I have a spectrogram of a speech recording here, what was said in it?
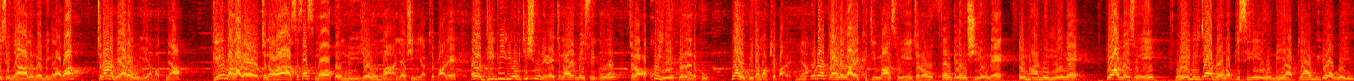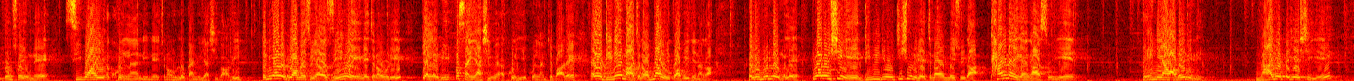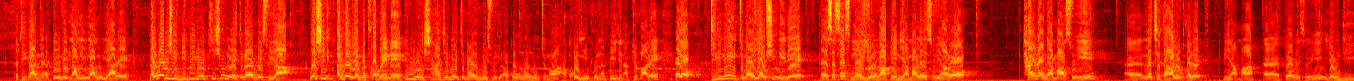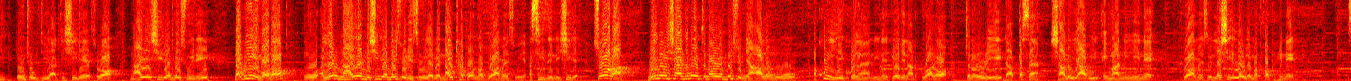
မိတ်ဆွေများအားလုံးပဲမင်္ဂလာပါကျွန်တော်နာမည်ကတော့ဝီလီယံပါခင်ဗျာဒီနေ့မှာကတော့ကျွန်တော်က Success Small Company ရုံးမှာရောက်ရှိနေတာဖြစ်ပါတယ်အဲ့တော့ဒီဗီဒီယိုကြည့်ရှုနေတဲ့ကျွန်တော်ရဲ့မိတ်ဆွေကိုကျွန်တော်အခွင့်အရေးခွင့်လန်းတစ်ခုမျှဝေပေးသွားမှာဖြစ်ပါတယ်ခင်ဗျာ order ပြောင်းလဲလာတဲ့ခကြီးမှာဆိုရင်ကျွန်တော်တို့ဖုန်းတစ်လုံးရှိုံနဲ့အိမ်မှာနေရင်းနဲ့ပြောရမယ်ဆိုရင်ဝယ်နေကြပေါ့နော်ပစ္စည်းလေးကိုနေရာပြောင်းပြီးတော့ဝယ်ယူသုံးစွဲရုံနဲ့ စီးပွားရေးအခွင့်အလမ်းအနေနဲ့ကျွန်တော်တို့လုပ်ကင်လို့ရရှိပါပြီ။တနည်းအားဖြင့်ပြောရမယ်ဆိုရင်တော့ဈေးဝယ်ရင်းနဲ့ကျွန်တော်တို့တွေပြန်လည်ပြီးပတ်စံရရှိမဲ့အခွင့်အရေးခွင့်လမ်းဖြစ်ပါတယ်။အဲ့တော့ဒီနေ့မှာကျွန်တော်မျှဝေသွားပေးချင်တာကဘယ်လိုမျိုးလုပ်မလဲပြောလို့ရှိရင်ဒီဗီဒီယိုကြည့်ရှုနေတဲ့ကျွန်တော်ရဲ့မိတ်ဆွေကထိုင်းနိုင်ငံကဆိုရင်ဘယ်နေရာမှာပဲနေနေနားရက်တစ်ရက်ရှိရင် အဓိကနဲ့အသေးစိတ်လာလေးလာလို့ရတယ်နောက်တော့လို့ရှိရင်ဒီဗီဒီယိုကြည့်ရှုနေတဲ့ကျွန်တော်ရဲ့မိတ်ဆွေကလက်ရှိအလုပ်လည်းမထွက်ဘဲနဲ့ငွေရှာခြင်းနဲ့ကျွန်တော်ရဲ့မိတ်ဆွေတွေအကုန်လုံးကိုကျွန်တော်ကအခွင့်အရေးခွင့်လန်းပေးနေတာဖြစ်ပါတယ်အဲ့တော့ဒီနေ့ကျွန်တော်ရောက်ရှိနေတဲ့ success small ရုံးကဘယ်နေရာမှာလဲဆိုရင်တော့ထိုင်းနိုင်ငံမှာဆိုရင်အဲလက်ချက်သားလို့ခေါ်တဲ့နေရာမှာအဲပြောမယ်ဆိုရင်ယုံကြီးယုံချုပ်ကြီးอ่ะတရှိတယ်ဆိုတော့နားရရှိတဲ့မိတ်ဆွေတွေ နောက်ပြီးရင်ပေါ့နော်ဟိုအလုံးနားရမရှိတဲ့မိတ်ဆွေတွေဆိုရင်လည်းပဲနောက်ထပ်ပေါ့နော်ပြောရမယ်ဆိုရင်အစီအစဉ်တွေရှိတယ်ဆိုတော့ကဝင်ဝင်ရှာခြင်းနဲ့ကျွန်တော်ရဲ့မိတ်ဆွေများအားလုံးကိုအခွင့်အရေးခွင့်လန်းအနေနဲ့ပြောချင်တာတခုကတော့ကျွန်တော်တို့တွေဒါပတ်စံရှာလို့ရပြီအိမ်မှာနေရင်းနဲ့ပြောရမယ်ဆိုရင်လက်ရှိအလုပ်လည်းမထွက်ဘဲနဲ့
